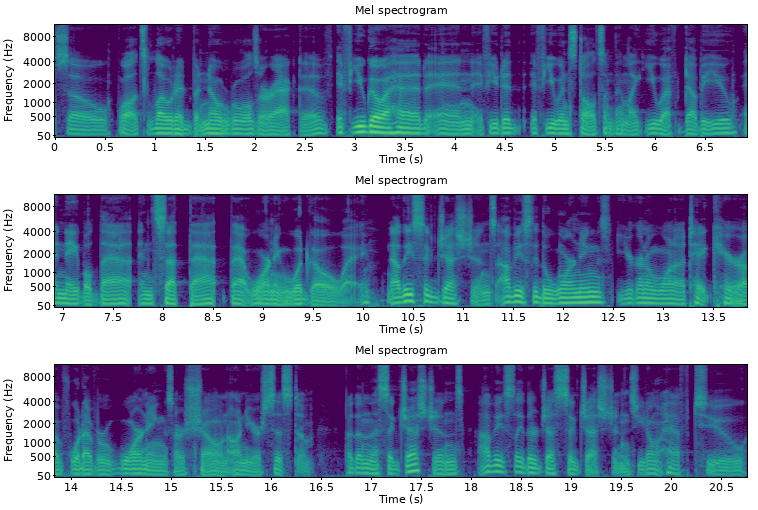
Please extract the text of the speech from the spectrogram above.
So, well, it's loaded, but no rules are active. If you go ahead and if you did, if you installed something like UFW, enabled that and set that, that warning would go away. Now, these suggestions, obviously the warnings, you're going to want to take care of whatever warnings are shown on your system. But then the suggestions, obviously they're just suggestions. You don't have to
